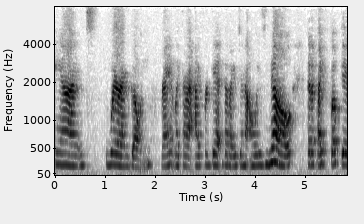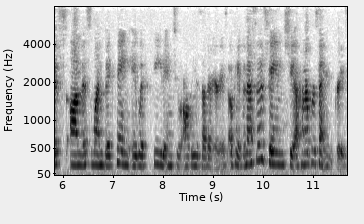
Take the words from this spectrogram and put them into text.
and where I'm going, right? Like I, I, forget that I didn't always know that if I focused on this one big thing, it would feed into all these other areas. Okay, Vanessa is saying she 100% agrees.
